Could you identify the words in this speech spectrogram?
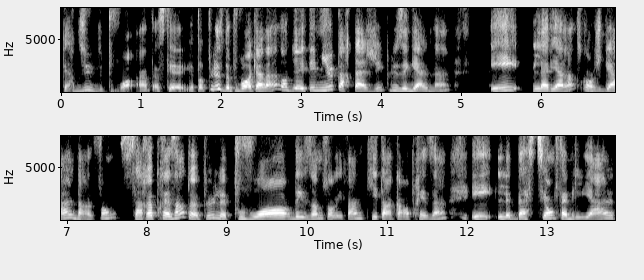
perdu du pouvoir, hein, parce qu'il n'y a pas plus de pouvoir qu'avant, donc il a été mieux partagé plus également. Et la violence conjugale, dans le fond, ça représente un peu le pouvoir des hommes sur les femmes qui est encore présent. Et le bastion familial,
